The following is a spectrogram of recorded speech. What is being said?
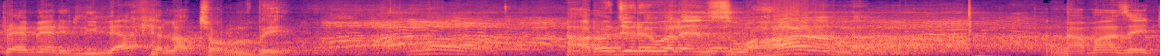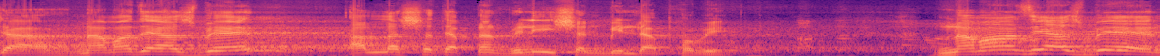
প্রেমের লীলা খেলা চলবে। আরও জোরে বলেন সুহান নামাজ এটা, নামাজে আসবে, আল্লাহর সাথে আপনার রিলেশন বিল্ড আপ হবে। নামাজে আসবেন,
